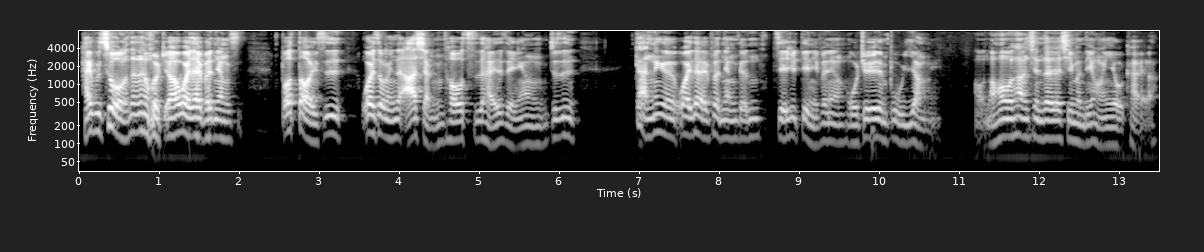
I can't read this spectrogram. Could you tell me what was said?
还不错。但是我觉得外带分量是，不知道到底是外送员在阿翔偷吃还是怎样，就是干那个外带分量跟直接去店里分量，我觉得有点不一样哎。哦，然后他现在在西门町好像也有开了，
